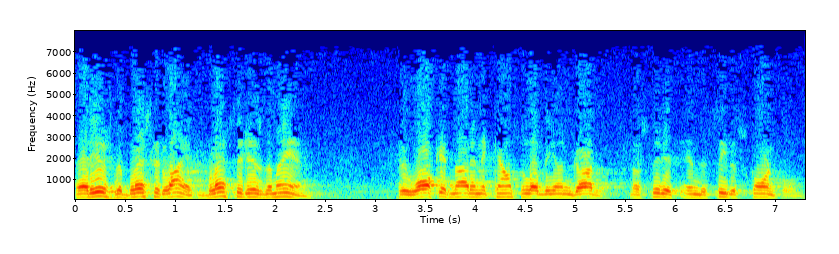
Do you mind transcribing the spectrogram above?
That is the blessed life. Blessed is the man who walketh not in the counsel of the ungodly, nor sitteth in the seat of scornful.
